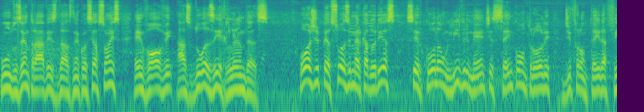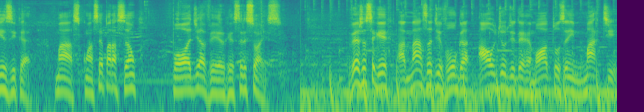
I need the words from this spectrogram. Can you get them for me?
Um dos entraves das negociações envolve as duas Irlandas. Hoje, pessoas e mercadorias circulam livremente sem controle de fronteira física. Mas com a separação, pode haver restrições. Veja a seguir: a NASA divulga áudio de terremotos em Marte.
